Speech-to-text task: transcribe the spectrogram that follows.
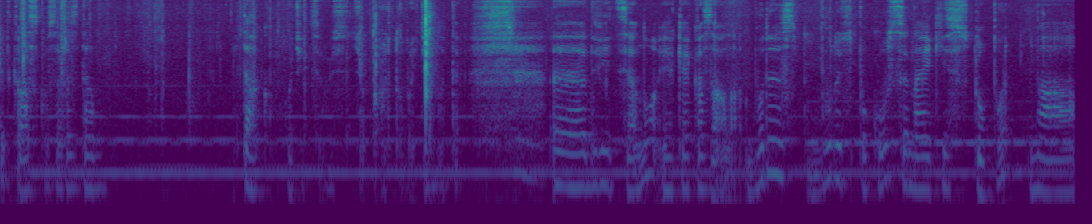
Підказку зараз дам. Так, хочеться ось цю карту витягнути. Е, дивіться, ну, як я казала, буде, будуть спокуси на якийсь ступор, на...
